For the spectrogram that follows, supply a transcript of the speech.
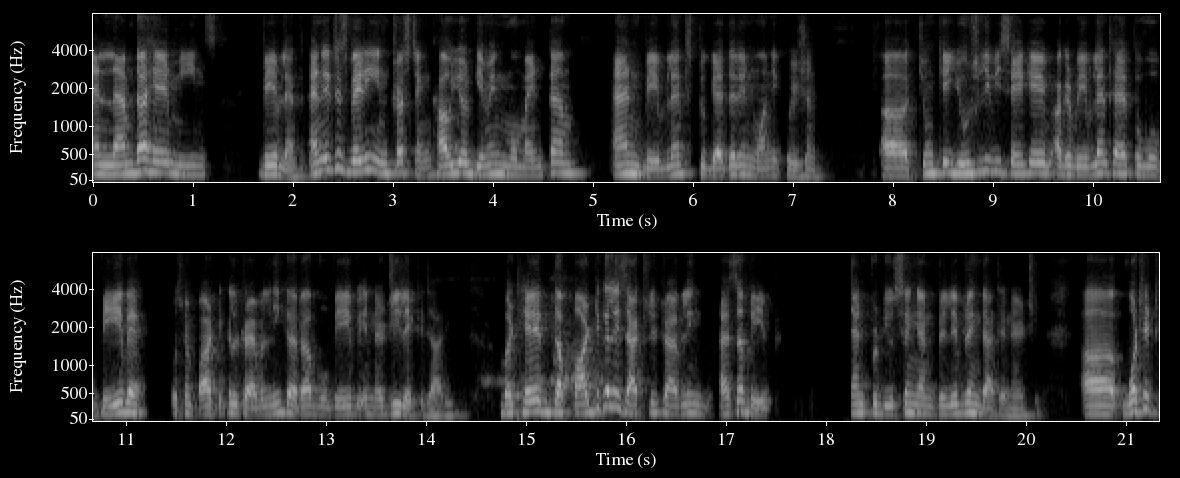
and lambda here means wavelength. And it is very interesting how you're giving momentum and wavelength together in one equation. Uh, क्योंकि यूजली भी से कि अगर वेवलेंथ है तो वो वेव है उसमें पार्टिकल ट्रैवल नहीं कर रहा वो वेव एनर्जी लेके जा रही बट हेयर द पार्टिकल इज एक्चुअली ट्रैवलिंग एज अ वेव and producing and delivering that energy. Uh, what it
